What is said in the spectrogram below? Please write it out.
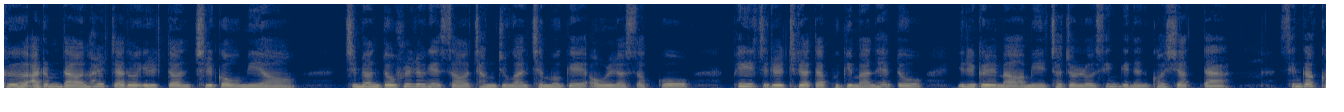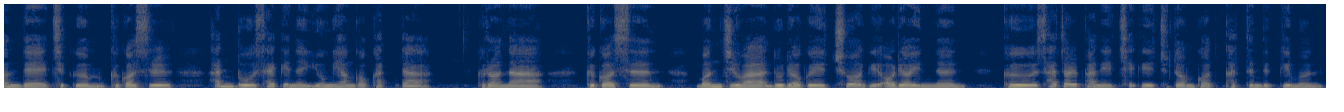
그 아름다운 활자로 읽던 즐거움이여 지면도 훌륭해서 장중한 제목에 어울렸었고 페이지를 들여다보기만 해도 읽을 마음이 저절로 생기는 것이었다. 생각컨대 지금 그것을 한부 사기는 용이한 것 같다. 그러나 그것은 먼지와 노력의 추억이 어려있는 그 사절판의 책이 주던 것 같은 느낌은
